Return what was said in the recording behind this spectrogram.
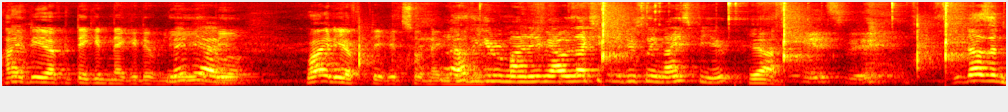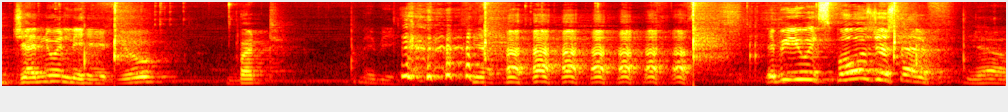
why do you have to take it negatively Maybe I Abhi? will. why do you have to take it so Now that negatively you reminded me, I was actually gonna do something nice for you. yeah It's me. he doesn't genuinely hate you but Maybe. Ibby you exposed yourself Yeah.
